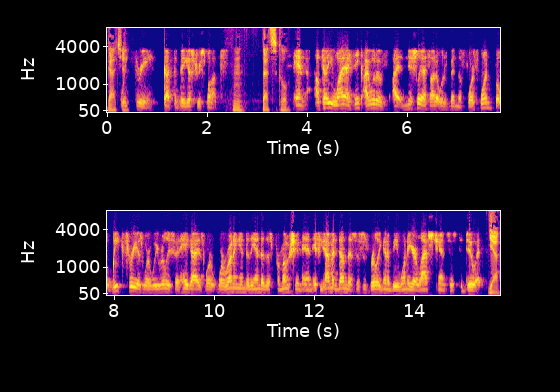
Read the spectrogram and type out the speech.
Gotcha. Week three got the biggest response. Hmm. That's cool. And I'll tell you why I think I would have. I, initially, I thought it would have been the fourth one, but week three is where we really said, "Hey guys, we're we're running into the end of this promotion, and if you haven't done this, this is really going to be one of your last chances to do it." Yeah,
